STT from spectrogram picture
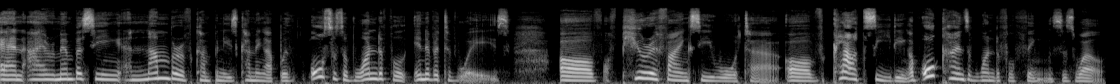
And I remember seeing a number of companies coming up with all sorts of wonderful, innovative ways of, of purifying seawater, of cloud seeding, of all kinds of wonderful things as well.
